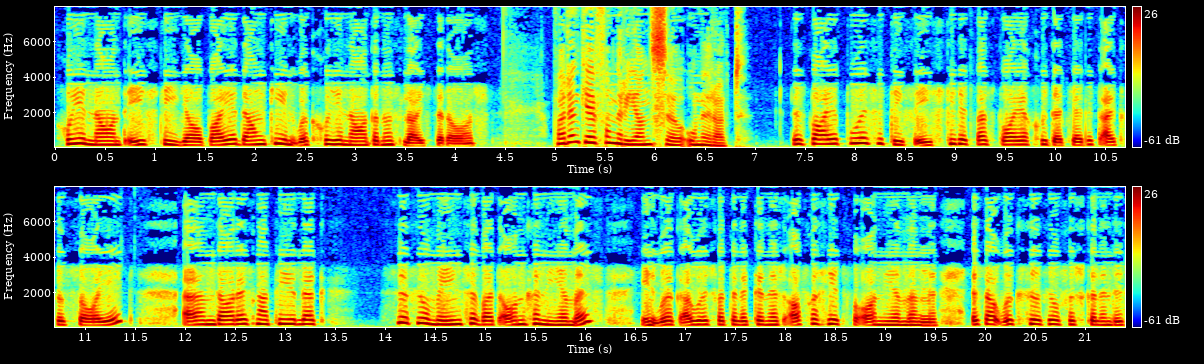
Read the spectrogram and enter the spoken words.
Goeienaand Estie. Ja, baie dankie en ook goeienaand aan ons luisteraars. Wat dink jy van Rian se onderhoud? Dis baie positief, Estie. Dit was baie goed dat jy dit uitgesaai het. Ehm um, daar is natuurlik soveel mense wat aangeneem is en ook ouers wat hulle kinders afgegee het vir aanneming, is daar ook soveel verskillende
